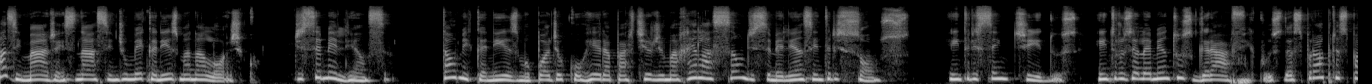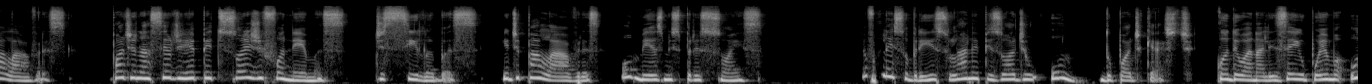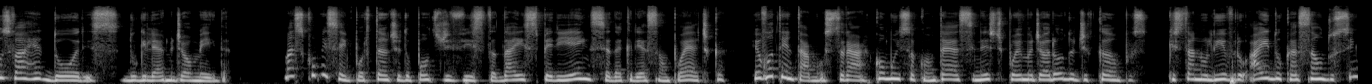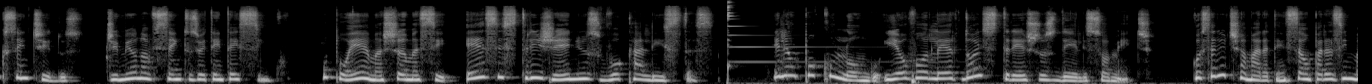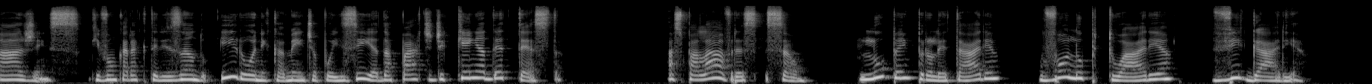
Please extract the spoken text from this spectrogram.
As imagens nascem de um mecanismo analógico, de semelhança. Tal mecanismo pode ocorrer a partir de uma relação de semelhança entre sons, entre sentidos, entre os elementos gráficos das próprias palavras. Pode nascer de repetições de fonemas, de sílabas e de palavras ou mesmo expressões. Eu falei sobre isso lá no episódio 1 do podcast, quando eu analisei o poema Os Varredores, do Guilherme de Almeida. Mas, como isso é importante do ponto de vista da experiência da criação poética, eu vou tentar mostrar como isso acontece neste poema de Haroldo de Campos, que está no livro A Educação dos Cinco Sentidos, de 1985. O poema chama-se Esses Trigênios Vocalistas. Ele é um pouco longo e eu vou ler dois trechos dele somente. Gostaria de chamar a atenção para as imagens que vão caracterizando ironicamente a poesia da parte de quem a detesta. As palavras são lupem proletária, voluptuária, vigária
